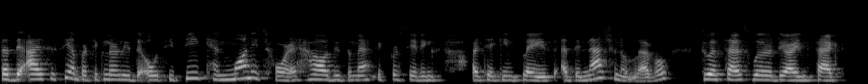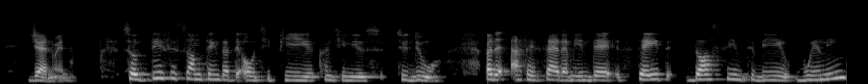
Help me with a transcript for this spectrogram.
that the ICC and particularly the OTP can monitor how these domestic proceedings are taking place at the national level to assess whether they are in fact genuine. So this is something that the OTP continues to do. But as I said, I mean, the state does seem to be willing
